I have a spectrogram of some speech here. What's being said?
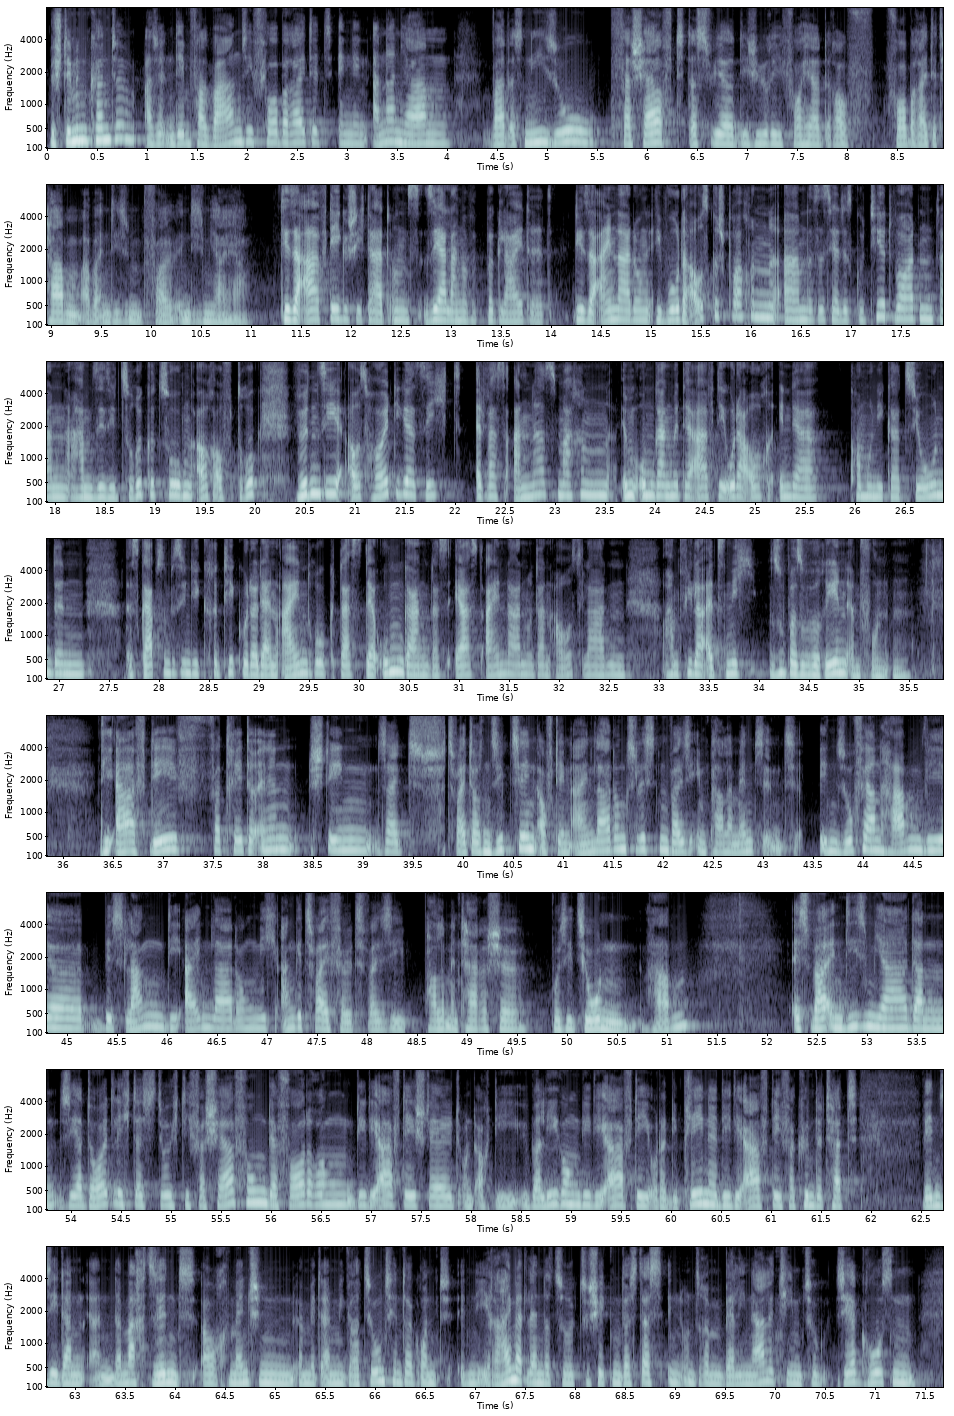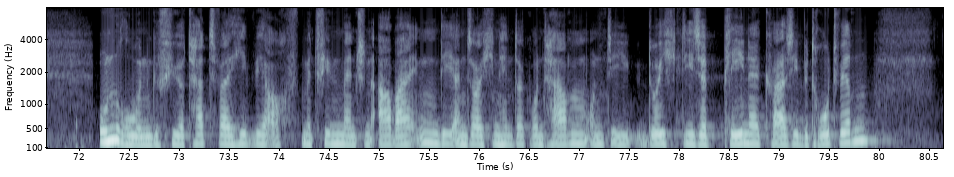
bestimmen könnte. Also in dem Fall waren sie vorbereitet. In den anderen Jahren war das nie so verschärft, dass wir die Jury vorher darauf vorbereitet haben. Aber in diesem Fall, in diesem Jahr ja. Diese AfD-Geschichte hat uns sehr lange begleitet. Diese Einladung, die wurde ausgesprochen, ähm, das ist ja diskutiert worden, dann haben Sie sie zurückgezogen, auch auf Druck. Würden Sie aus heutiger Sicht etwas anders machen im Umgang mit der AfD oder auch in der Kommunikation, denn es gab so ein bisschen die Kritik oder den Eindruck, dass der Umgang, das erst einladen und dann ausladen, haben viele als nicht super souverän empfunden. Die AfD-VertreterInnen stehen seit 2017 auf den Einladungslisten, weil sie im Parlament sind. Insofern haben wir bislang die Einladung nicht angezweifelt, weil sie parlamentarische Positionen haben. Es war in diesem Jahr dann sehr deutlich, dass durch die Verschärfung der Forderungen, die die AfD stellt und auch die Überlegungen, die die AfD oder die Pläne, die die AfD verkündet hat, wenn sie dann an der Macht sind, auch Menschen mit einem Migrationshintergrund in ihre Heimatländer zurückzuschicken, dass das in unserem Berlinale-Team zu sehr großen Unruhen geführt hat, weil hier wir auch mit vielen Menschen arbeiten, die einen solchen Hintergrund haben und die durch diese Pläne quasi bedroht werden.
